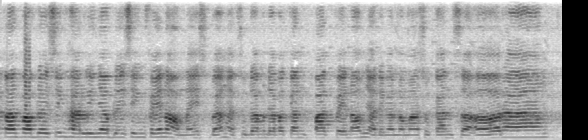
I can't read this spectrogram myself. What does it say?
tanpa blessing Harley-nya blessing Venom. Nice banget Sudah mendapatkan 4 Venomnya dengan memasukkan seorang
